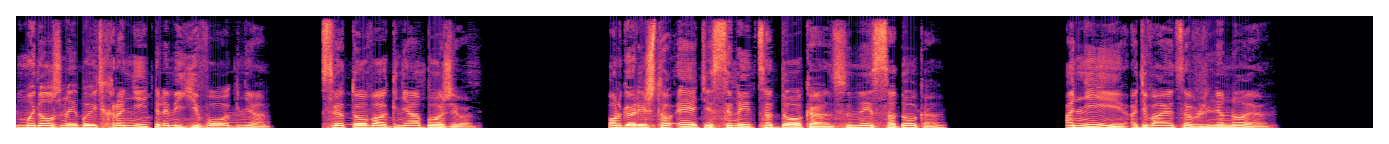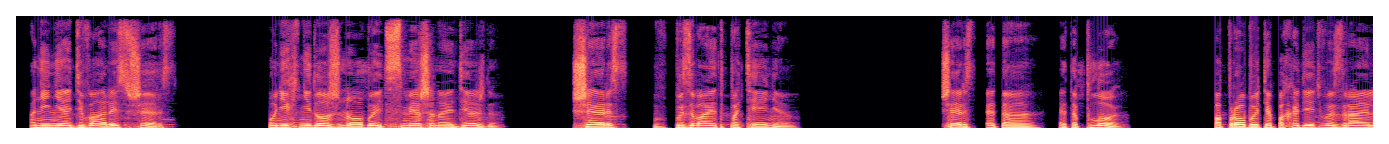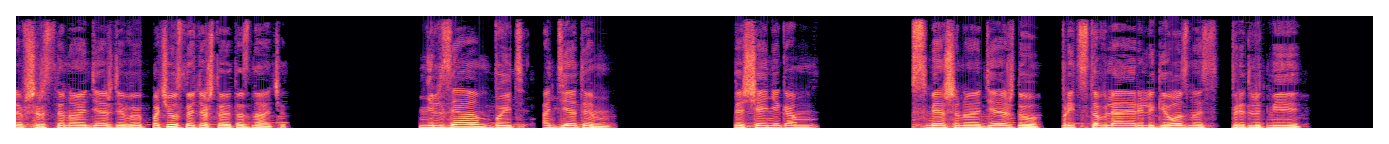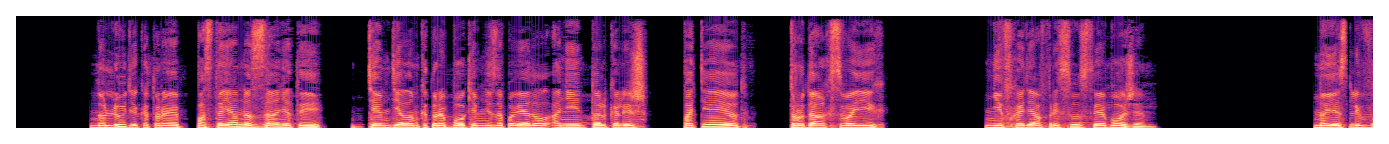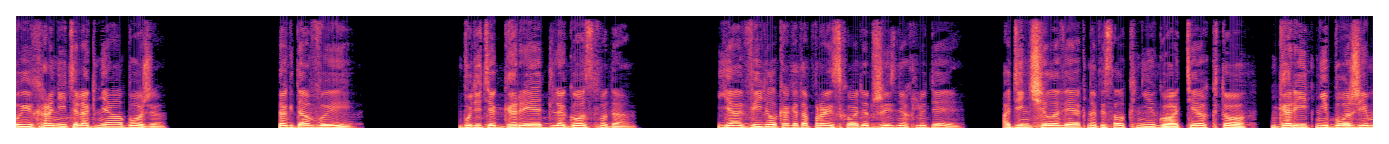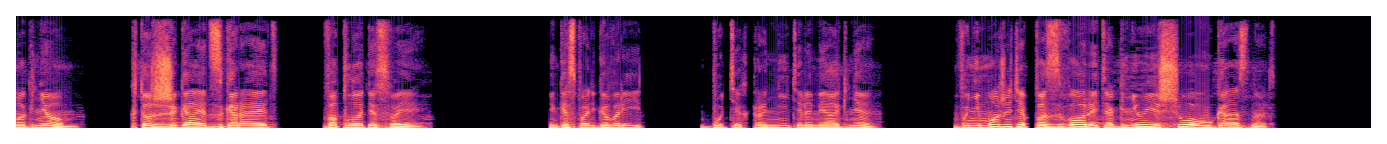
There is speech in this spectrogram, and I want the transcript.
Мы должны быть хранителями его огня, святого огня Божьего. Он говорит, что эти сыны Цадока, сыны Садока, они одеваются в льняное. Они не одевались в шерсть. У них не должно быть смешанной одежды. Шерсть вызывает потение. Шерсть — это, это плоть. Попробуйте походить в Израиле в шерстяной одежде, вы почувствуете, что это значит. Нельзя быть одетым священником в смешанную одежду, представляя религиозность перед людьми. Но люди, которые постоянно заняты тем делом, которое Бог им не заповедал, они только лишь потеют в трудах своих, не входя в присутствие Божие. Но если вы хранитель огня Божия, тогда вы будете гореть для Господа. Я видел, как это происходит в жизнях людей. Один человек написал книгу о тех, кто горит не Божьим огнем, кто сжигает, сгорает во плоти своей. И Господь говорит, будьте хранителями огня. Вы не можете позволить огню Иешуа угаснуть.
